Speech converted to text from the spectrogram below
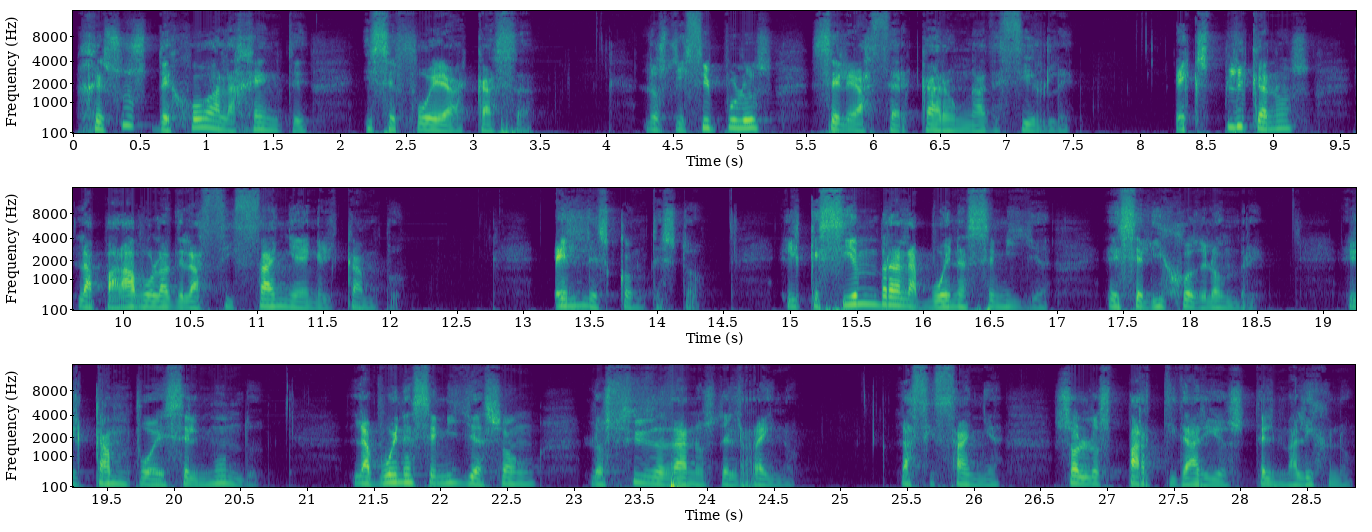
Jesús dejó a la gente y se fue a casa. Los discípulos se le acercaron a decirle, Explícanos la parábola de la cizaña en el campo. Él les contestó, El que siembra la buena semilla es el Hijo del hombre, el campo es el mundo, la buena semilla son los ciudadanos del reino, la cizaña son los partidarios del maligno,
